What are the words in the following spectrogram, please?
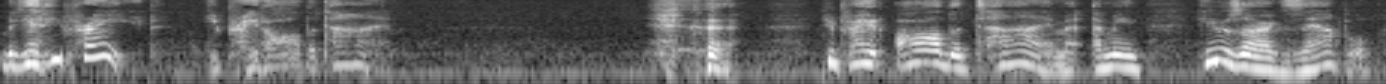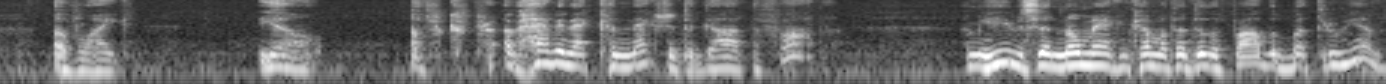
but yet he prayed. He prayed all the time. he prayed all the time. I mean, he was our example of like, you know, of, of having that connection to God the Father. I mean, he even said, No man can come unto the Father but through him,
